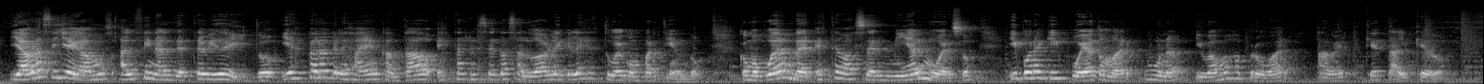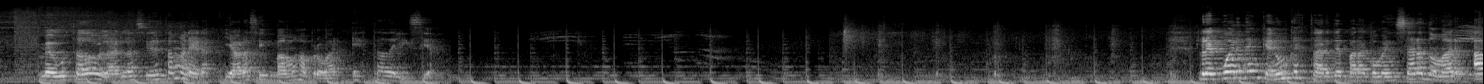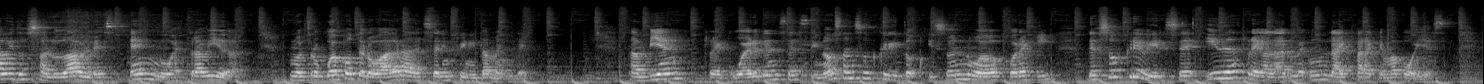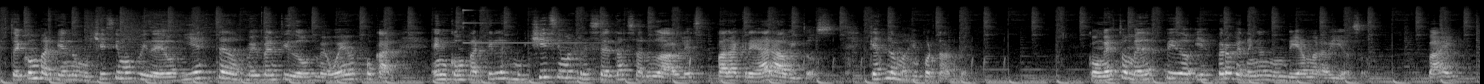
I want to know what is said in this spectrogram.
Y ahora sí llegamos al final de este videito y espero que les haya encantado esta receta saludable que les estuve compartiendo. Como pueden ver, este va a ser mi almuerzo y por aquí voy a tomar una y vamos a probar a ver qué tal quedó. Me gusta doblarla así de esta manera y ahora sí vamos a probar esta delicia. Recuerden que nunca es tarde para comenzar a tomar hábitos saludables en nuestra vida. Nuestro cuerpo te lo va a agradecer infinitamente. También recuérdense, si no se han suscrito y son nuevos por aquí, de suscribirse y de regalarme un like para que me apoyes. Estoy compartiendo muchísimos videos y este 2022 me voy a enfocar en compartirles muchísimas recetas saludables para crear hábitos, que es lo más importante. Con esto me despido y espero que tengan un día maravilloso. Bye.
